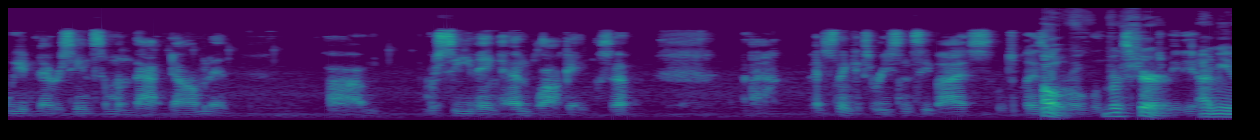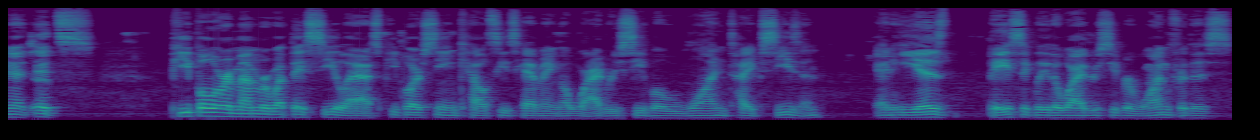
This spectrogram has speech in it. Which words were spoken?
we had never seen someone that dominant. Um, receiving and blocking. So uh, I just think it's recency bias, which plays oh, a role in for sure. Media. I mean, it, it's people remember what they see last. People are seeing Kelce's having a wide receiver one type season, and he is basically the wide receiver one for this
